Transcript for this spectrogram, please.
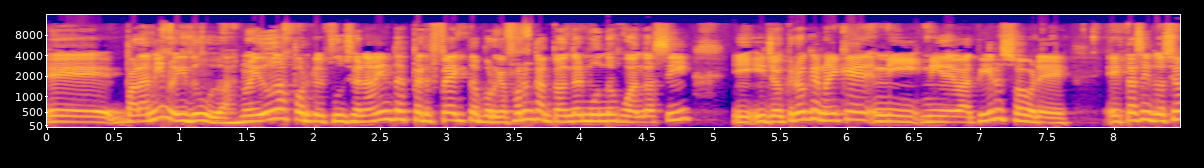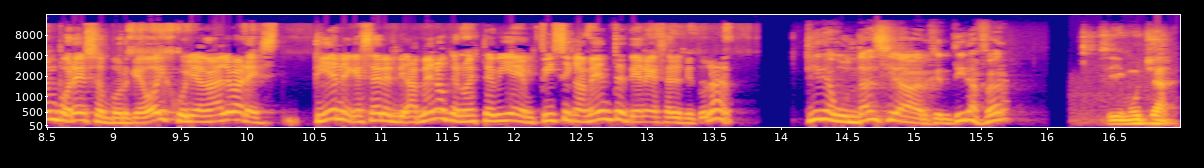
eh, para mí no hay dudas. No hay dudas porque el funcionamiento es perfecto, porque fueron campeón del mundo jugando así. Y, yo creo que no hay que ni, ni debatir sobre esta situación por eso, porque hoy Julián Álvarez tiene que ser el, a menos que no esté bien físicamente, tiene que ser el titular. ¿Tiene abundancia Argentina, Fer? Sí, mucha.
